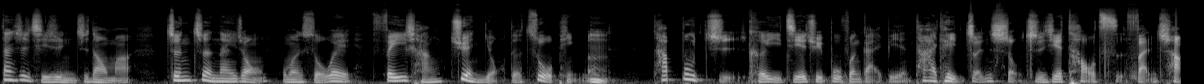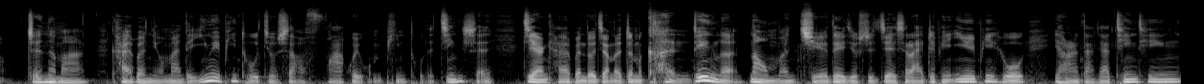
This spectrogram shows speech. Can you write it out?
但是其实你知道吗？真正那一种我们所谓非常隽永的作品，嗯它不只可以截取部分改编，它还可以整首直接套词翻唱。真的吗？凯本纽曼的音乐拼图就是要发挥我们拼图的精神。既然凯本都讲的这么肯定了，那我们绝对就是接下来这篇音乐拼图要让大家听听，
